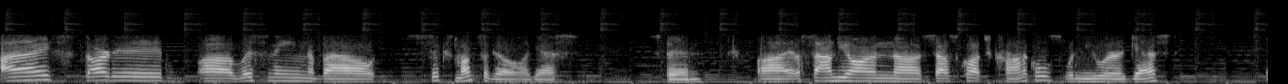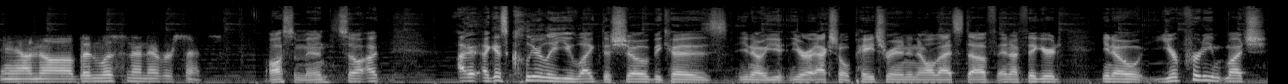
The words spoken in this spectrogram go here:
I started uh, listening about six months ago, I guess. It's been. Uh, I found you on uh, Squatch Chronicles when you were a guest, and uh, been listening ever since. Awesome, man. So I, I, I guess clearly you like the show because you know you, you're an actual patron and all that stuff. And I figured, you know, you're pretty much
